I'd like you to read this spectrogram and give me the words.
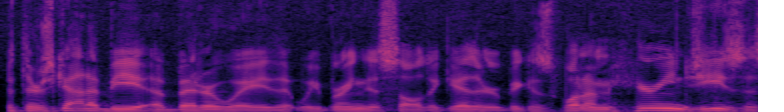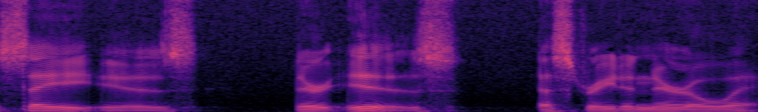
But there's got to be a better way that we bring this all together because what I'm hearing Jesus say is there is a straight and narrow way.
